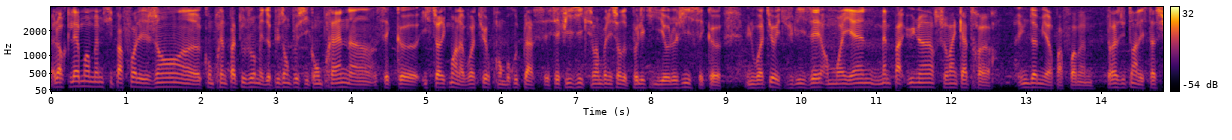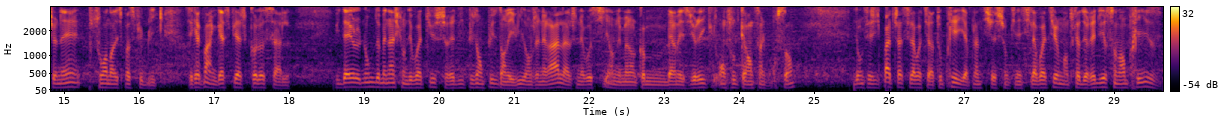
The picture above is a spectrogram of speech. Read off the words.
Alors clairement, même si parfois les gens ne euh, comprennent pas toujours, mais de plus en plus ils comprennent, hein, c'est que historiquement la voiture prend beaucoup de place. Et c'est physique, c'est même pas une histoire de politique idéologie, c'est qu'une voiture est utilisée en moyenne même pas une heure sur 24 heures une demi-heure parfois même. Le reste du temps, elle est stationnée, souvent dans l'espace public. C'est quelque part un gaspillage colossal d'ailleurs, le nombre de ménages qui ont des voitures se réduit de plus en plus dans les villes en général. À Genève aussi, on est maintenant comme Berne et Zurich, en dessous de 45%. Donc il ne s'agit pas de chasser la voiture à tout prix. Il y a plein de situations qui nécessitent la voiture, mais en tout cas de réduire son emprise.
